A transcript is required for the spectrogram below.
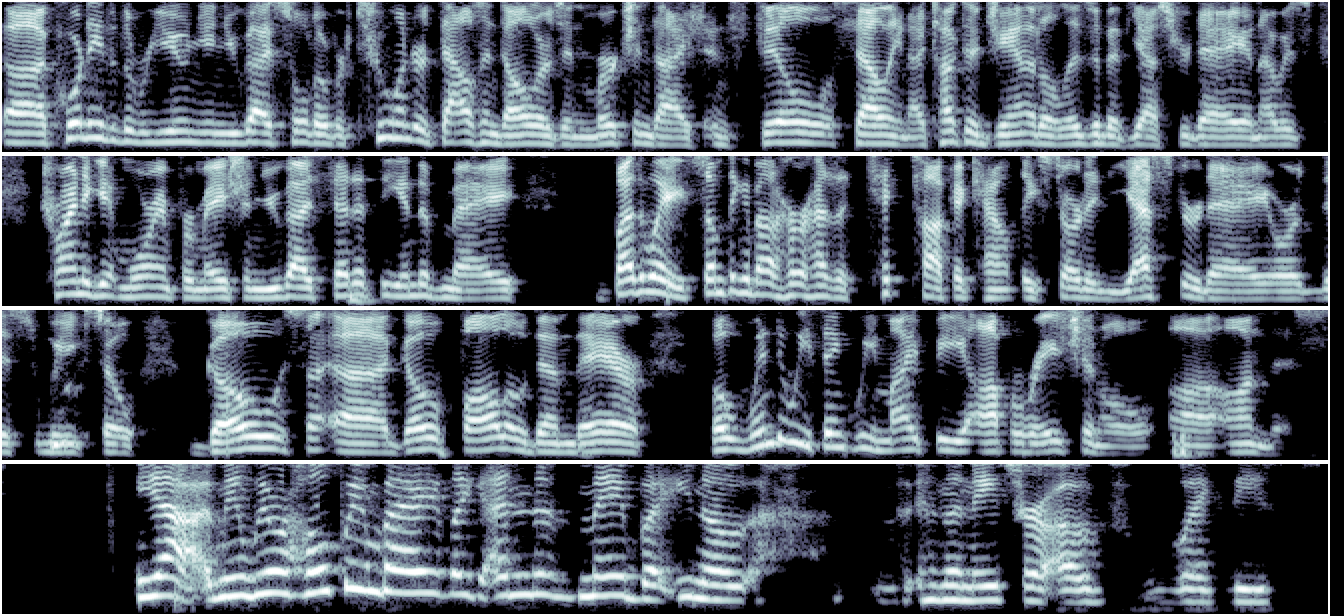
uh, according to the reunion, you guys sold over $200,000 in merchandise and still selling. I talked to Janet Elizabeth yesterday and I was trying to get more information. You guys said at the end of May, by the way, something about her has a TikTok account they started yesterday or this week. So go uh, go follow them there. But when do we think we might be operational uh, on this? Yeah, I mean, we were hoping by like end of May, but you know, in the nature of like these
